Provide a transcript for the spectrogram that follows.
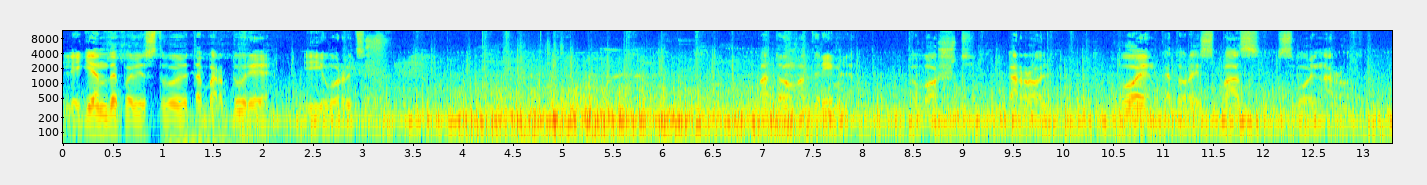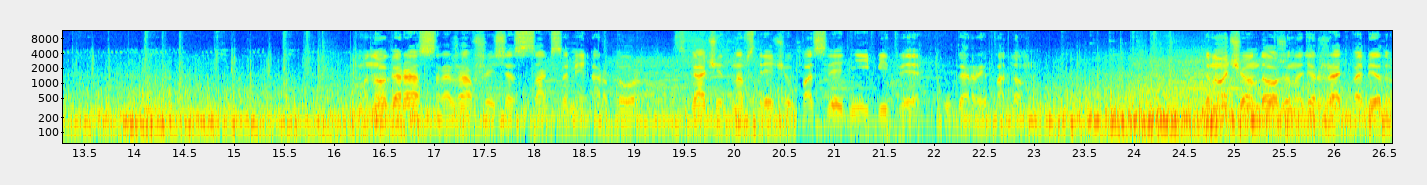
Легенда повествует об Артуре и его рыцарях. Потомок римлян, вождь, король, воин, который спас свой народ. Много раз сражавшийся с саксами Артур скачет навстречу последней битве у горы Падон. К ночи он должен одержать победу,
